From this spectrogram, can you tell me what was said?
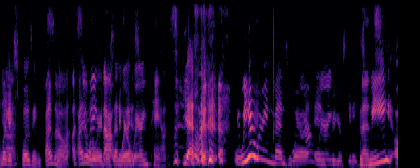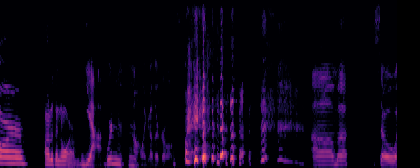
like exposing. I'm so not. I don't want to wear a dress that anyways. We're wearing pants. Yes. we are wearing men's wear are in figure skating because we are out of the norm. yeah, we're n- not like other girls. Um, so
